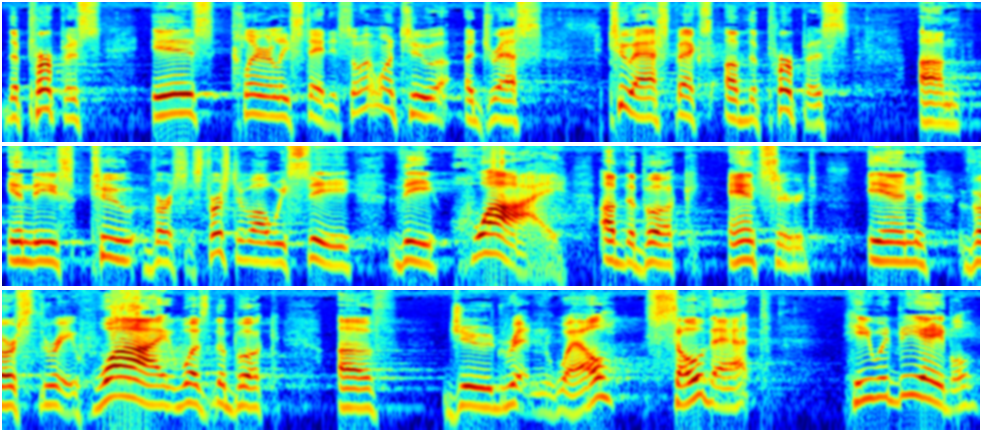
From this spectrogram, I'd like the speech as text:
the purpose is clearly stated. So I want to address two aspects of the purpose um, in these two verses. First of all, we see the why of the book answered in verse 3. Why was the book of Jude written? Well, so that he would be able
